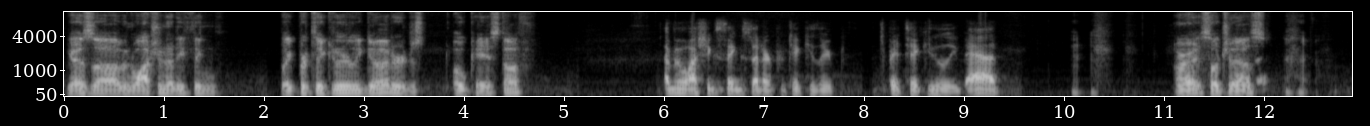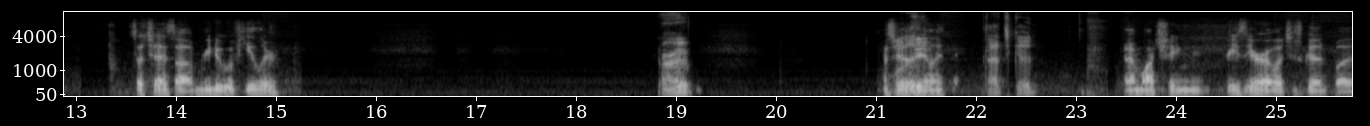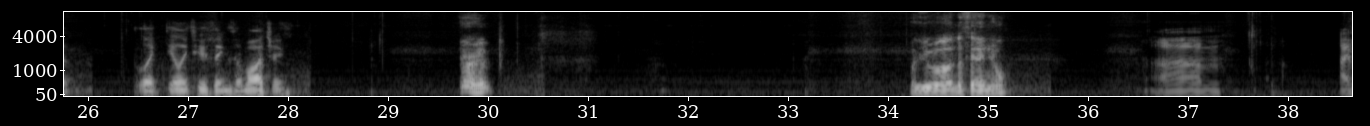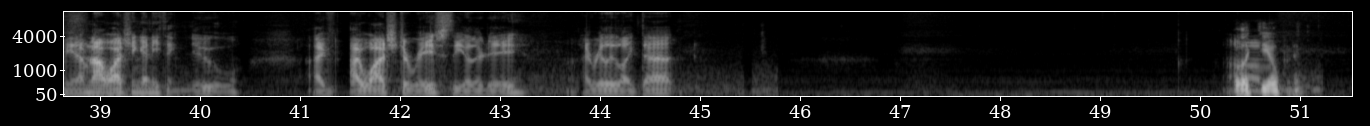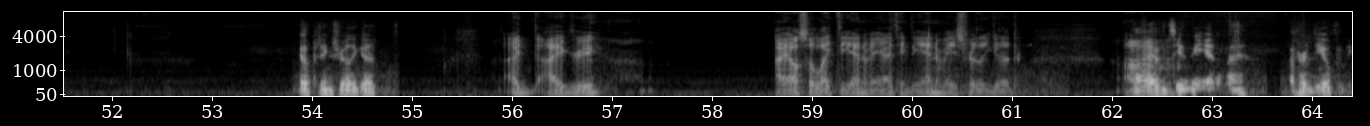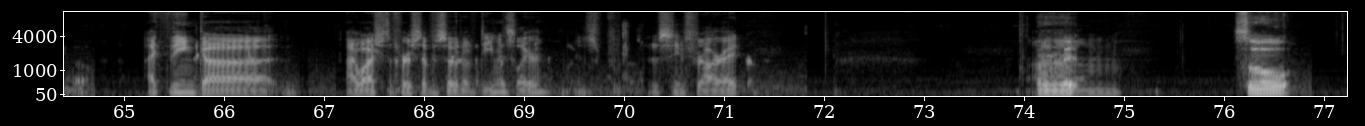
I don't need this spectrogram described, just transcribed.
you guys uh, been watching anything like particularly good or just okay stuff? I've been watching things that are particularly particularly bad, All right, such as such as um, redo of Healer. all right, That's Well, really hey. the only thing. That's good. And I'm watching ReZero, which is good, but like the only two things I'm watching. all right. Are you, uh, Nathaniel? Um, I mean, I'm not watching anything new. I I watched Erased the other day. I really like that. I like the Um, opening. The opening's really good. I I agree. I also like the anime. I think the anime is really good. I haven't Um, seen the anime. I've heard the opening though. I think uh, I watched the first episode of Demon Slayer. It's, it seems all right. Alright. Um, So,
